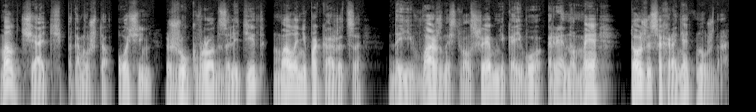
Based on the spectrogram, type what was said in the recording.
Молчать, потому что осень, жук в рот залетит, мало не покажется, да и важность волшебника, его реноме, тоже сохранять нужно.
